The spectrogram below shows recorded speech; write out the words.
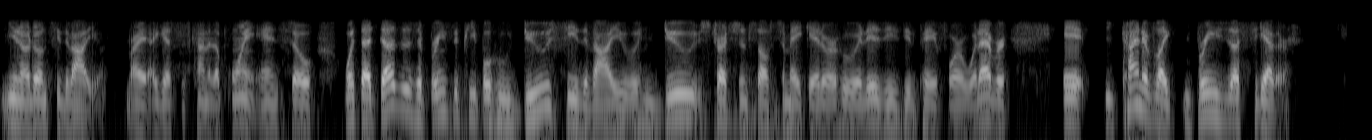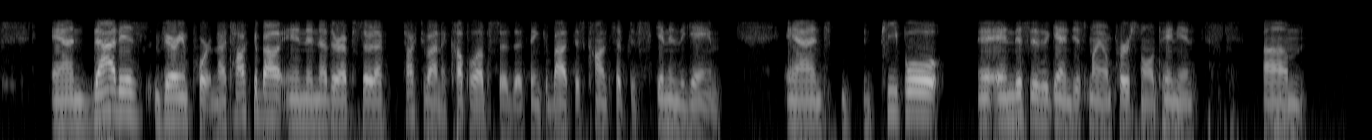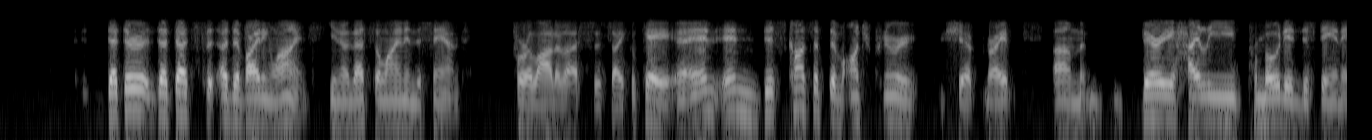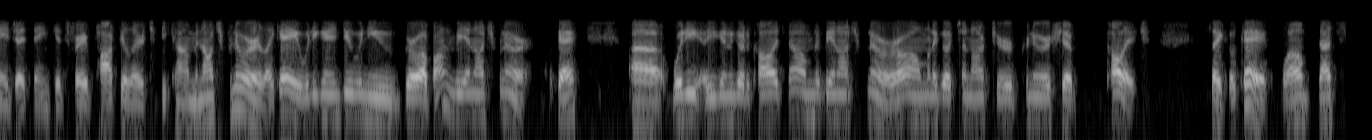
you know don't see the value right? I guess is kind of the point. And so what that does is it brings the people who do see the value and do stretch themselves to make it or who it is easy to pay for or whatever it kind of like brings us together. And that is very important. I talked about in another episode i've talked about in a couple episodes i think about this concept of skin in the game. And people and this is again just my own personal opinion um, that there that that's a dividing line. You know, that's a line in the sand for a lot of us. It's like okay, and and this concept of entrepreneurship, right? Um, very highly promoted this day and age. I think it's very popular to become an entrepreneur. Like, hey, what are you going to do when you grow up? I'm going to be an entrepreneur. Okay. Uh, what are you, are you going to go to college? No, I'm going to be an entrepreneur. Oh, I'm going to go to an entrepreneurship college. It's like, okay, well, that's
